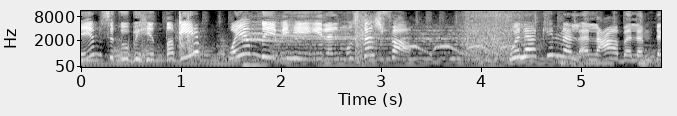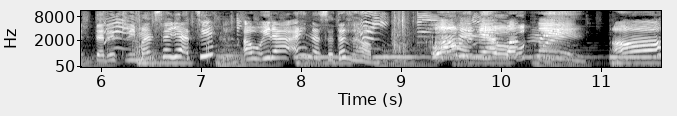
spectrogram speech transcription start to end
سيمسك به الطبيب ويمضي به إلى المستشفى. ولكن الألعاب لم تكترث لمن سيأتي أو إلى أين ستذهب. آه يا بطني. آه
